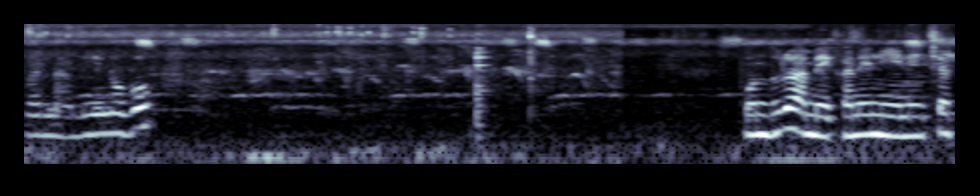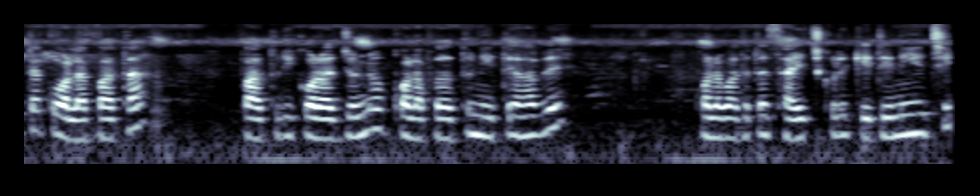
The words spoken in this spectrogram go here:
এবার নামিয়ে নেব। বন্ধুরা, আমি এখানে নিয়ে নিয়েছি একটা কলা পাতা পাতুরি করার জন্য কলা পাতা তো নিতে হবে। কলা পাতাটা সাইজ করে কেটে নিয়েছি।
